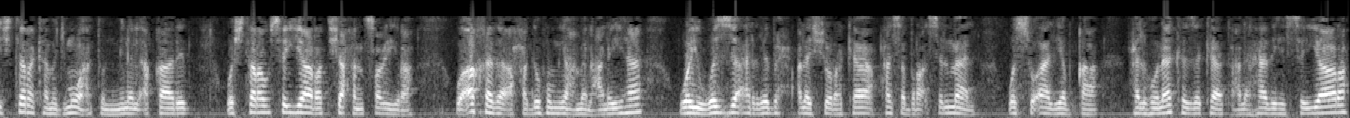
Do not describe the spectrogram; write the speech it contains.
اشترك مجموعة من الأقارب واشتروا سيارة شحن صغيرة وأخذ أحدهم يعمل عليها ويوزع الربح على الشركاء حسب رأس المال. والسؤال يبقى هل هناك زكاة على هذه السيارة؟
